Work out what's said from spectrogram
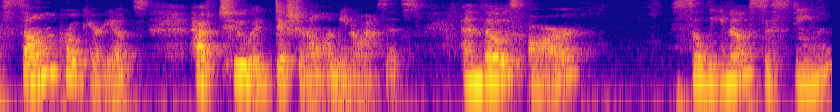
some prokaryotes have two additional amino acids, and those are selenocysteine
